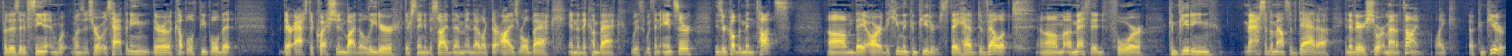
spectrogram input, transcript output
For those that have seen it and wasn't sure what was happening, there are a couple of people that they're asked a question by the leader they're standing beside them and they're like their eyes roll back and then they come back with, with an answer these are called the mentats um, they are the human computers they have developed um, a method for computing massive amounts of data in a very short amount of time like a computer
